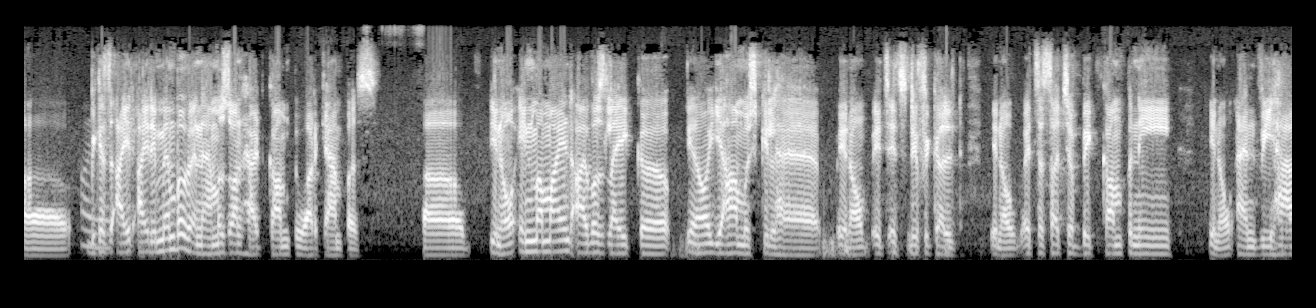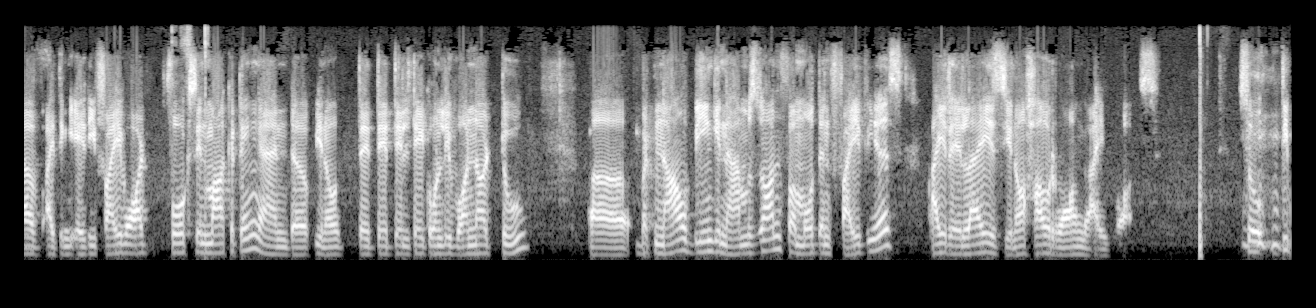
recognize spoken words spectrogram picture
uh, because I, I remember when Amazon had come to our campus. Uh, you know, in my mind, I was like, uh, you know, yahan mushkil hai. You know, it's it's difficult. You know, it's a, such a big company. you know and we have i think 85 odd folks in marketing and uh, you know they, they, they'll take only one or two uh, but now being in amazon for more than five years i realized you know how wrong i was so the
